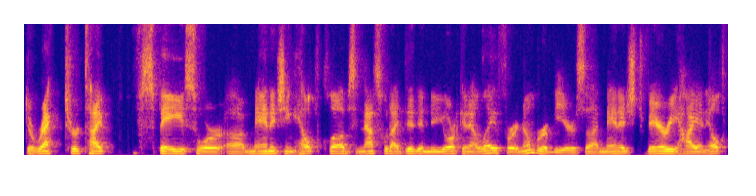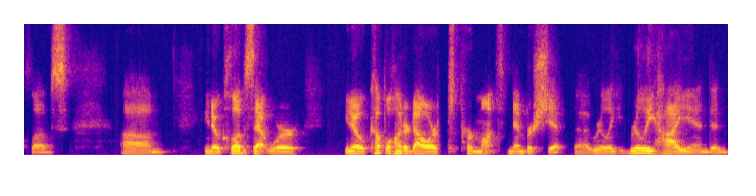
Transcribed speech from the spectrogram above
director type space or uh, managing health clubs. And that's what I did in New York and LA for a number of years. I managed very high end health clubs, um, you know, clubs that were, you know, a couple hundred dollars per month membership, uh, really, really high end. And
